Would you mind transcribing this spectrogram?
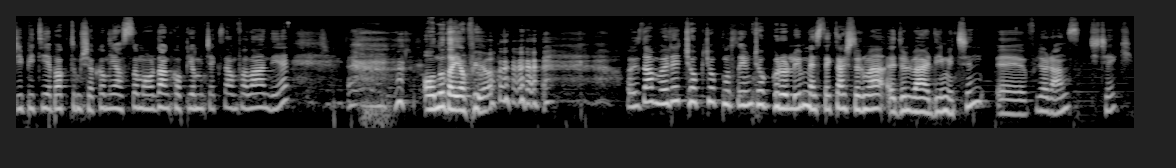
GPT'ye baktım. Şaka mı yazsam oradan kopya mı çeksem falan diye. Onu da yapıyor. o yüzden böyle çok çok mutluyum, çok gururluyum meslektaşlarıma ödül verdiğim için. Ee, Florence Çiçek,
